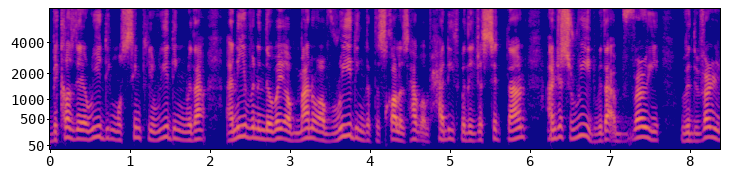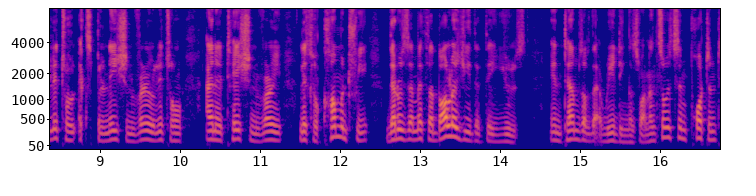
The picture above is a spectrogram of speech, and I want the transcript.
Because their reading was simply reading without, and even in the way of manner of reading that the scholars have of hadith, where they just sit down and just read without very, with very little explanation, very little annotation, very little commentary. There is a methodology that they use in terms of that reading as well. And so it's important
